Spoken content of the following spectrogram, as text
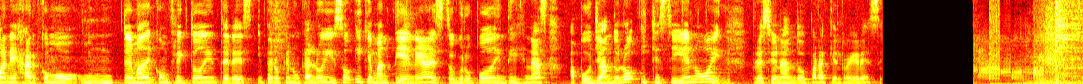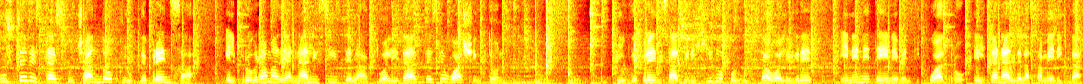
manejar como un tema de conflicto de interés, pero que nunca lo hizo y que mantiene a este grupo de indígenas apoyándolo y que siguen hoy presionando para que él regrese. Usted está escuchando Club de Prensa, el programa de análisis de la actualidad desde Washington. Club de Prensa dirigido por Gustavo Alegret en NTN 24, el canal de las Américas.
